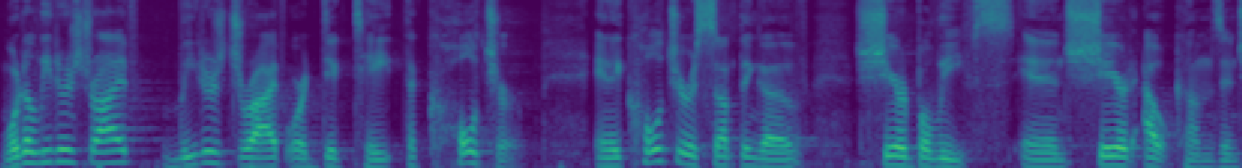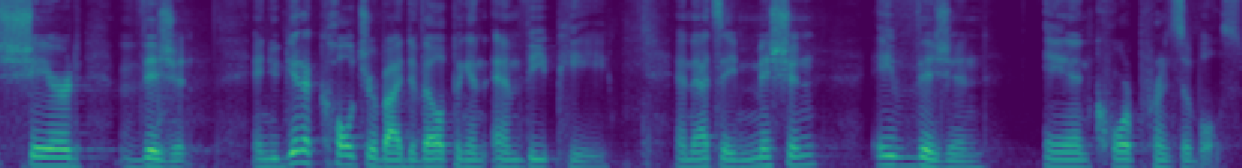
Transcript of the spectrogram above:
What do leaders drive? Leaders drive or dictate the culture. And a culture is something of shared beliefs and shared outcomes and shared vision. And you get a culture by developing an MVP, and that's a mission, a vision, and core principles.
